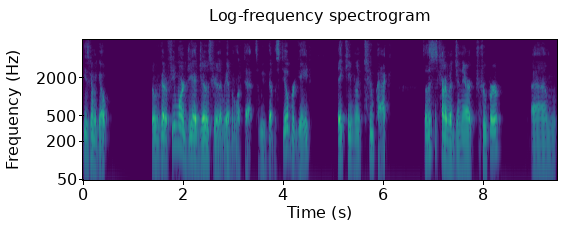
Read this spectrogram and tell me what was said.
he's going to go. So we've got a few more GI Joes here that we haven't looked at. So we've got the Steel Brigade. They came in a two pack. So this is kind of a generic trooper. Um,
